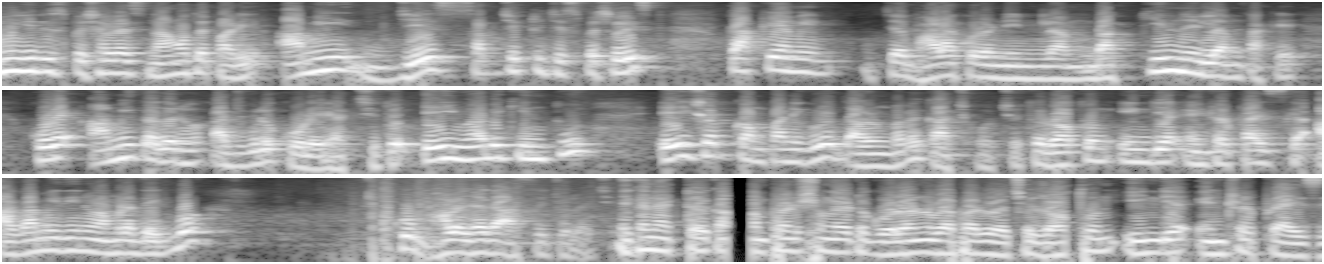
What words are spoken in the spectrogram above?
আমি যদি স্পেশালাইজ না হতে পারি, আমি যে সাবজেক্টে যে স্পেশালিস্ট তাকে আমি যে ভাড়া করে নিয়ে নিলাম বা কিনে নিলাম তাকে, করে আমি তাদের কাজগুলো করে যাচ্ছি। তো এইভাবে কিন্তু এই সব কোম্পানিগুলো দারুণভাবে কাজ করছে। তো রতন ইন্ডিয়া এন্টারপ্রাইজকে আগামী দিনেও আমরা দেখব খুব ভালো জায়গায় আসতে চলেছে। এখানে একটা কোম্পানির সঙ্গে একটা গোলানোর ব্যাপার রয়েছে, Ratan India enterprise.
